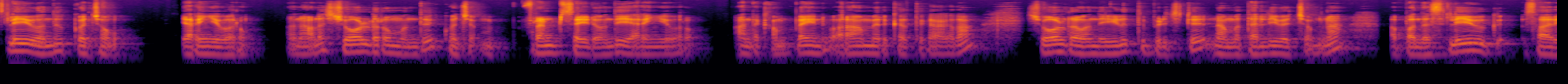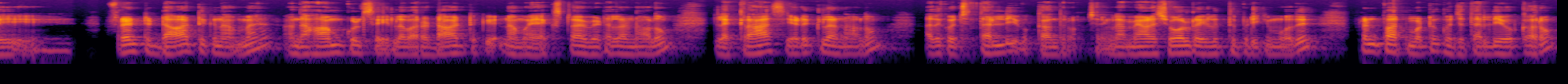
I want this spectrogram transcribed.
ஸ்லீவ் வந்து கொஞ்சம் இறங்கி வரும். அதனால் ஷோல்டரும் வந்து கொஞ்சம் ஃப்ரண்ட் சைடு வந்து இறங்கி வரும். அந்த கம்ப்ளைண்ட் வராமல் இருக்கிறதுக்காக தான் ஷோல்டரை வந்து இழுத்து பிடிச்சிட்டு நம்ம தள்ளி வச்சோம்னா அப்போ அந்த ஸ்லீவுக்கு சாரி ஃப்ரண்ட் டாட்டுக்கு நம்ம அந்த ஹார்ம்குல் சைடில் வர டாட்டுக்கு நம்ம எக்ஸ்ட்ரா விடலைனாலும் இல்லை கிராஸ் எடுக்கலைனாலும் அது கொஞ்சம் தள்ளி உட்காந்துரும் சரிங்களா? மேலே ஷோல்டர் இழுத்து பிடிக்கும் போது ஃப்ரண்ட் பார்ட் மட்டும் கொஞ்சம் தள்ளி உட்காரும்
